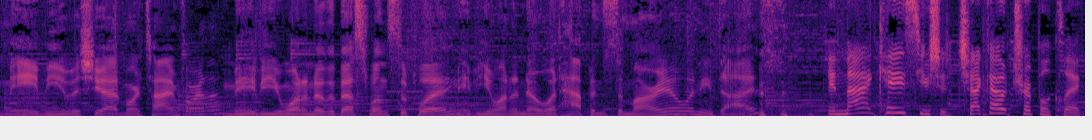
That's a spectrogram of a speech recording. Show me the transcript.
Maybe you wish you had more time for them? Maybe you want to know the best ones to play? Maybe you want to know what happens to Mario when he dies? In that case, you should check out Triple Click.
